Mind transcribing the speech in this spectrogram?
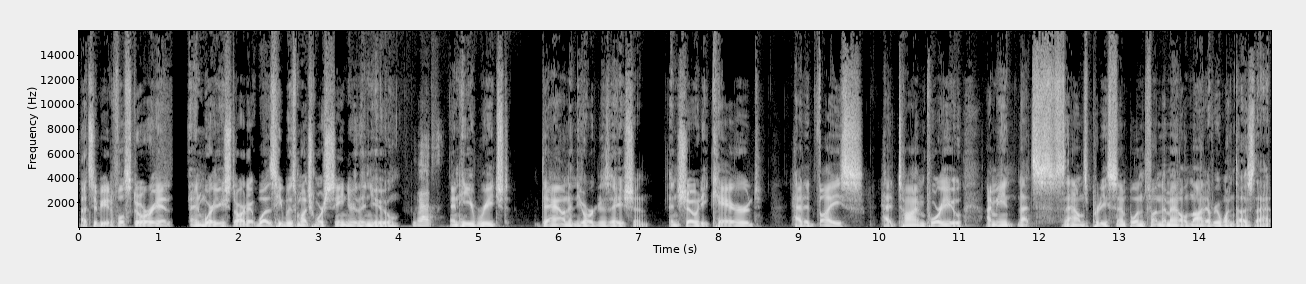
That's a beautiful story. And, and where you started was he was much more senior than you. Yes. And he reached down in the organization and showed he cared, had advice, had time for you. I mean, that sounds pretty simple and fundamental. Not everyone does that.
